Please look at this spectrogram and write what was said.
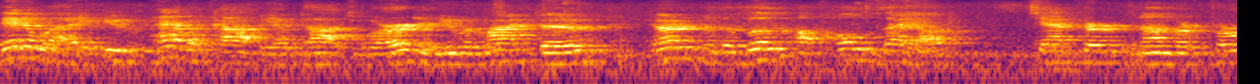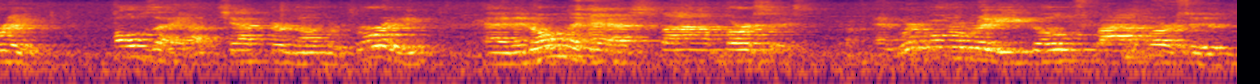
anyway, if you have a copy of God's Word and you would like to, turn to the book of Hosea, chapter number 3. Hosea chapter number 3, and it only has five verses. And we're going to read those five verses,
